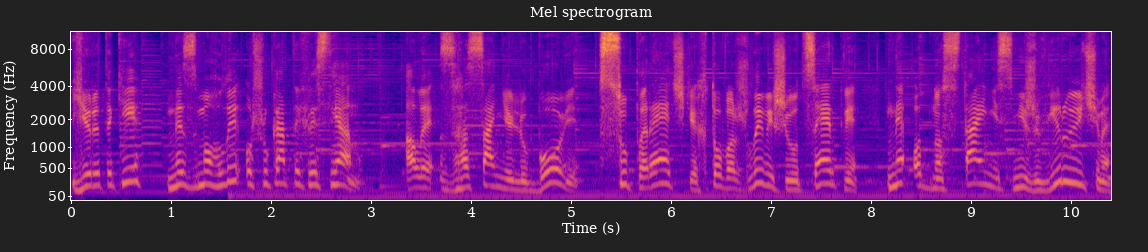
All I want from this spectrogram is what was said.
Єретики не змогли ошукати християн, але згасання любові, суперечки, хто важливіший у церкві, неодностайність між віруючими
